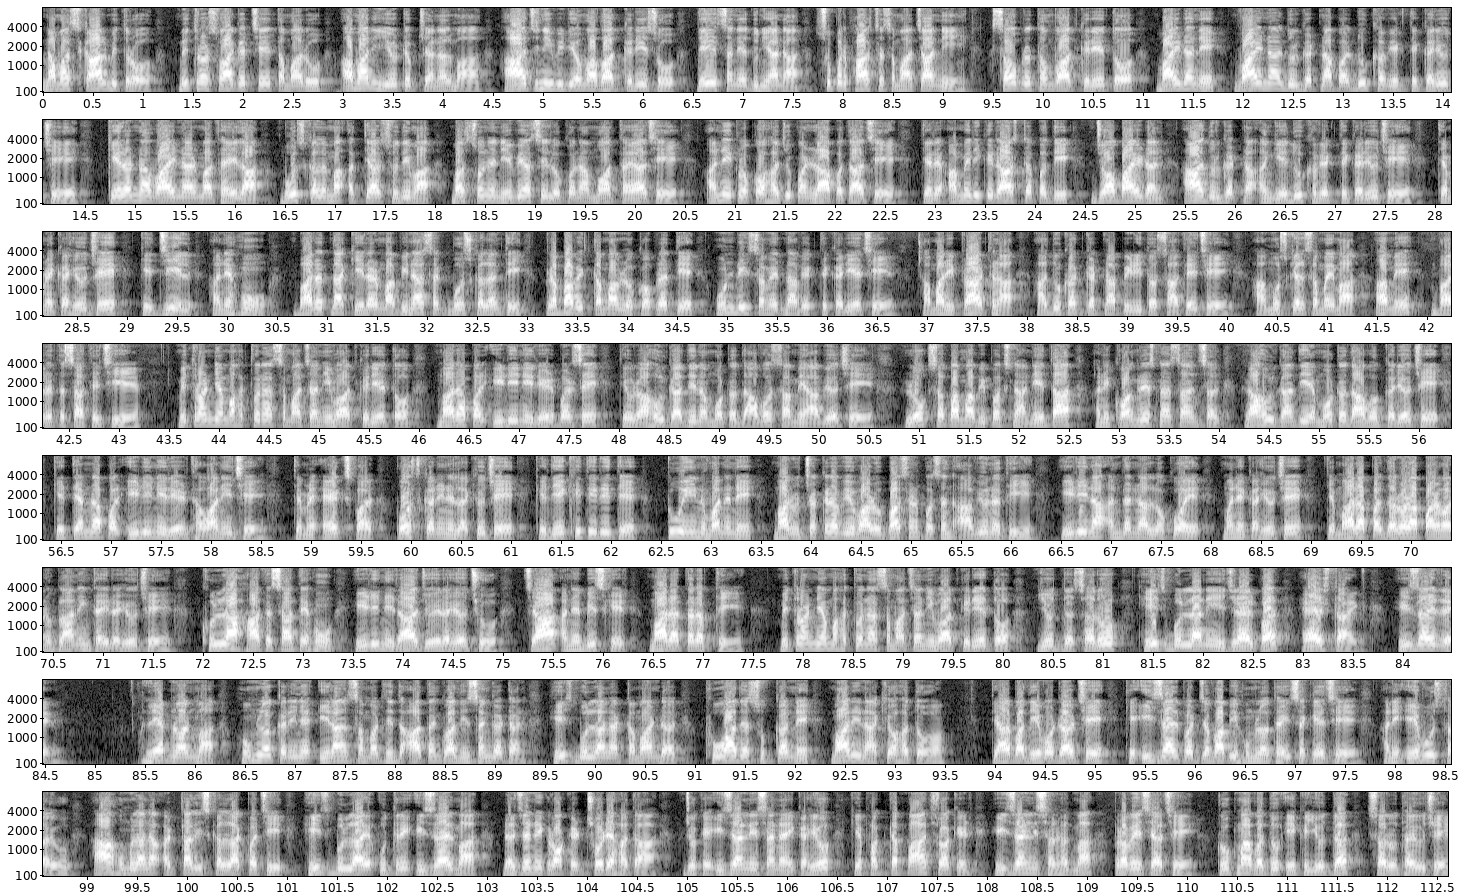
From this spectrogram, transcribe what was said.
નમસ્કાર મિત્રો. મિત્રો, સ્વાગત છે તમારું અમારી યુટ્યુબ ચેનલમાં. આજની વિડીયોમાં વાત કરીશું દેશ અને દુનિયાના સુપરફાસ્ટ સમાચારની. સૌપ્રથમ વાત કરીએ તો બાઇડને વાયનાડ દુર્ઘટના પર દુઃખ વ્યક્ત કર્યું છે. કેરળના વાયનાડમાં થયેલા ભૂસ્ખલનમાં અત્યાર સુધીમાં બસો ને નેવ્યાસી લોકોના મોત થયા છે. અનેક લોકો હજુ પણ લાપતા છે. ત્યારે અમેરિકી રાષ્ટ્રપતિ જો બાઇડન આ દુર્ઘટના અંગે દુઃખ વ્યક્ત કર્યું છે, તેમણે કહ્યું છે કે જીલ અને હું ભારતના કેરળમાં વિનાશક ભૂસ્ખલનથી પ્રભાવિત તમામ લોકો પ્રત્યે ઊંડી સંવેદના વ્યક્ત કરીએ છીએ. અમારી પ્રાર્થના આ દુઃખદ ઘટના પીડિતો સાથે છે. આ મુશ્કેલ સમયમાં અમે ભારત સાથે છીએ. મિત્રો, અન્ય મહત્વના સમાચારની વાત કરીએ તો મારા પર ઈડીની રેડ પડશે તેવો રાહુલ ગાંધીનો મોટો દાવો સામે આવ્યો છે. લોકસભામાં વિપક્ષના નેતા અને કોંગ્રેસના સાંસદ રાહુલ ગાંધીએ મોટો દાવો કર્યો છે કે તેમના પર ઈડીની રેડ થવાની છે. તેમણે એક્સ પર પોસ્ટ કરીને લખ્યું છે કે દેખીતી રીતે ટુ ઇન વનને મારું ચક્રવ્યૂહવાળું ભાષણ પસંદ આવ્યું નથી. ઈડીના અંદરના લોકોએ મને કહ્યું છે કે મારા પર દરોડા પાડવાનું પ્લાનિંગ થઈ રહ્યું છે. ખુલ્લા હાથ સાથે હું ઈડીની રાહ જોઈ રહ્યો છું. ચા અને બિસ્કિટ મારા તરફથી. મિત્રો, અન્ય મહત્વના સમાચારની વાત કરીએ તો યુદ્ધ શરૂ. હિઝબુલ્લાની ઇઝરાયલ પર એર સ્ટ્રાઇક ઇઝરાયલે લેબનોનમાં હુમલો કરીને ઈરાન સમર્થિત આતંકવાદી સંગઠન હિઝબુલ્લાના કમાન્ડર ફુવાદ શુક્કરને મારી નાખ્યો હતો. ત્યારબાદ એવો ડર છે કે ઇઝરાયલ પર જવાબી હુમલો થઈ શકે છે અને એવું જ થયું. આ હુમલાના અડતાલીસ કલાક પછી હિઝબુલ્લાએ ઉત્તરી ઇઝરાયલમાં ડઝનેક રોકેટ છોડ્યા હતા. જો કે ઇઝરાયલની સેનાએ કહ્યું કે ફક્ત પાંચ રોકેટ ઇઝરાયલની સરહદમાં પ્રવેશ્યા છે. ટૂંકમાં વધુ એક યુદ્ધ શરૂ થયું છે.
